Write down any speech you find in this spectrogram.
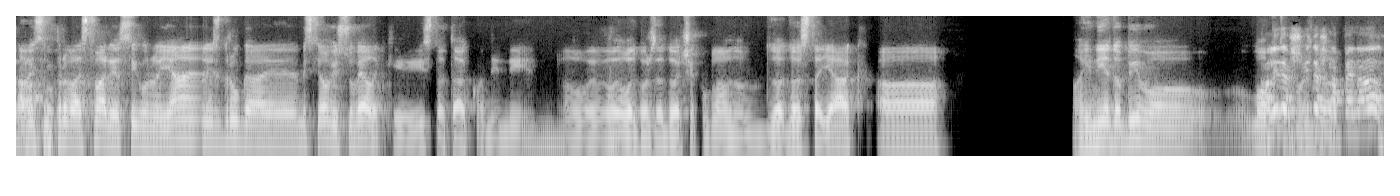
Ali mislim, prva stvar je sigurno Janis, druga je, mislim, ovi su veliki isto tako, ni, ni, ovo, odbor za doček uglavnom do- dosta jak, a, a i nije dobivao loptu ali ideš, možda. ideš na penali,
